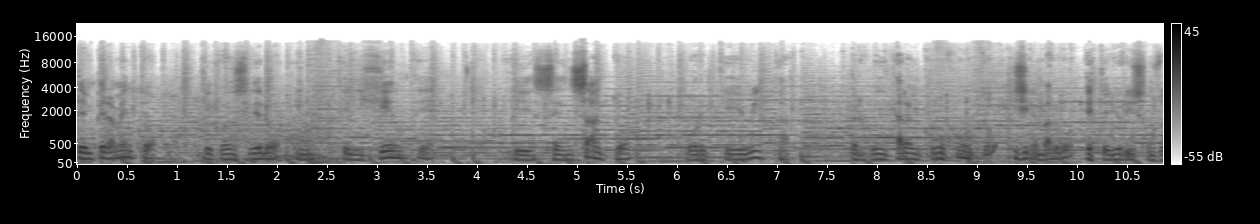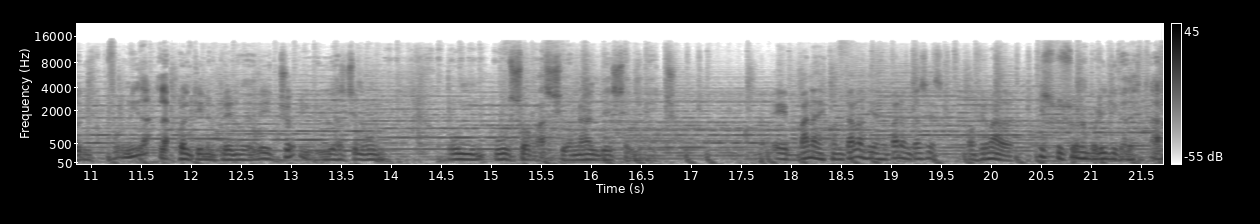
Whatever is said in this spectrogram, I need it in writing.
temperamento que considero inteligente, y sensato, porque evita perjudicar al conjunto y sin embargo exteriorizan su disconformidad, la cual tienen pleno derecho y, hacen un uso racional de ese derecho. Eh, van a descontar los días de paro, entonces, confirmado. Eso es una política de Estado.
